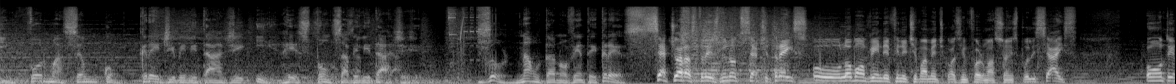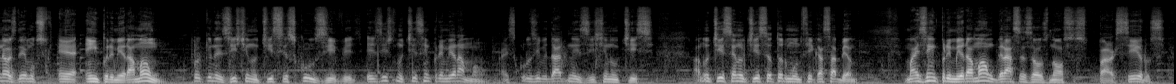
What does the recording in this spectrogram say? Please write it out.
Informação com credibilidade e responsabilidade. Jornal da 93. 7 horas 3 minutos, 7 e 3. O Lobão vem definitivamente com as informações policiais. Ontem nós demos é, em primeira mão, porque não existe notícia exclusiva. Existe notícia em primeira mão. A exclusividade não existe em notícia. A notícia é notícia, todo mundo fica sabendo. Mas em primeira mão, graças aos nossos parceiros,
